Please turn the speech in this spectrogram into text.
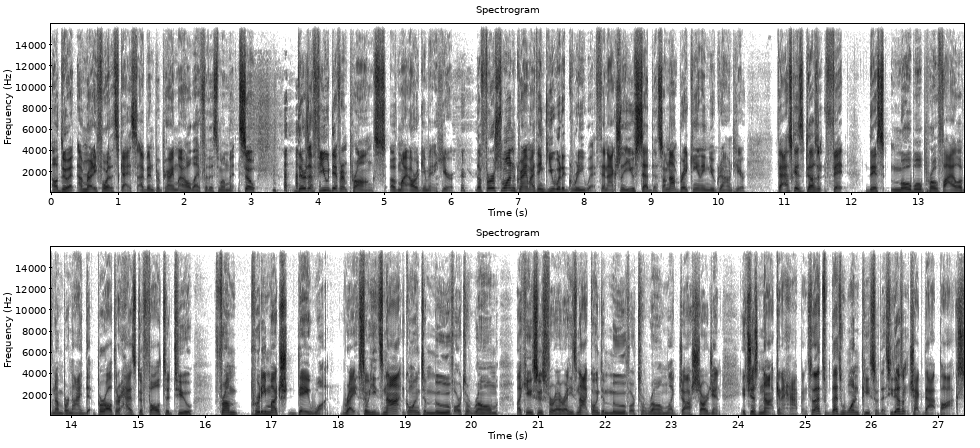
I'll do it. I'm ready for this, guys. I've been preparing my whole life for this moment. So there's a few different prongs of my argument here. The first one, Graham, I think you would agree with, and actually you said this. I'm not breaking any new ground here. Vazquez doesn't fit this mobile profile of number nine that Berhalter has defaulted to from pretty much day one, right? So he's not going to move or to roam like Jesus Ferreira. He's not going to move or to roam like Josh Sargent. It's just not going to happen. So that's that's one piece of this. He doesn't check that box.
